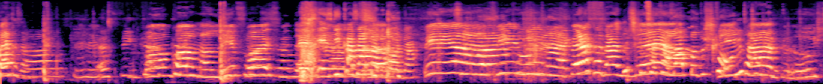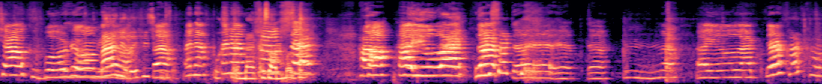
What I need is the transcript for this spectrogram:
Ben kazandım a live life with Evet, Ezgi kazanmadı orada. Ben kazandım. Hiç kimse kazanmadı, şu oyun çok Borun. Bence de hiç Ana, Boş ver, ben kazanmadım. Ha, like that? Kanka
